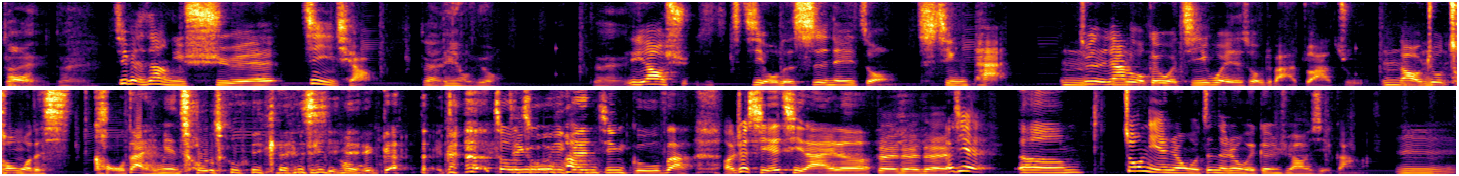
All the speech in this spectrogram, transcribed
对对，基本上你学技巧对没有用，对，你要学有的是那种心态。就是人家如果给我机会的时候，我就把它抓住，然后我就从我的口袋里面抽出一根斜杠，对，抽出一根金箍棒，然后就写起来了。对对对，而且，嗯，中年人我真的认为更需要斜杠啊。嗯，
